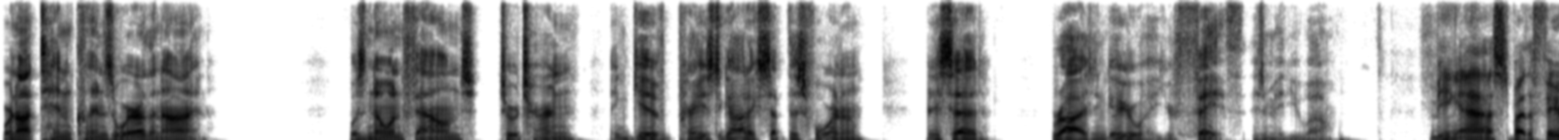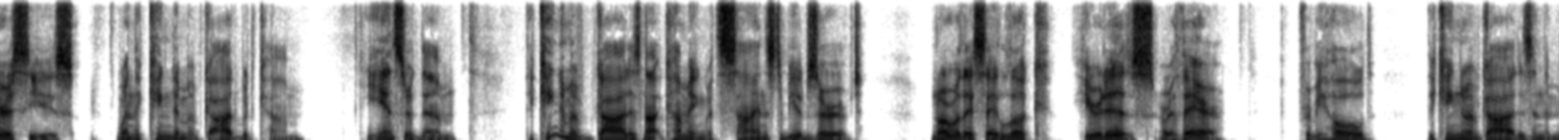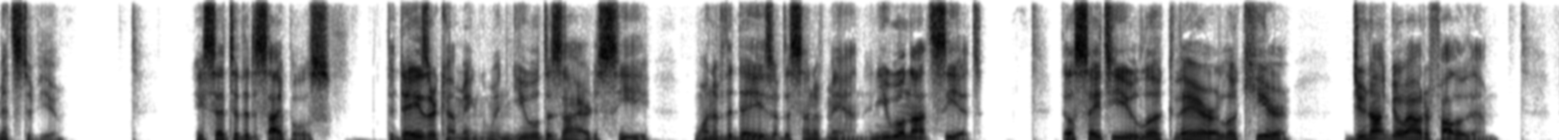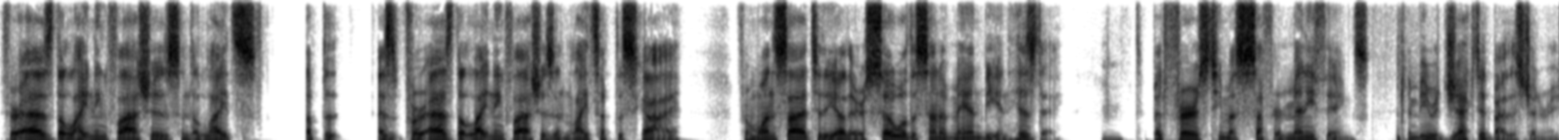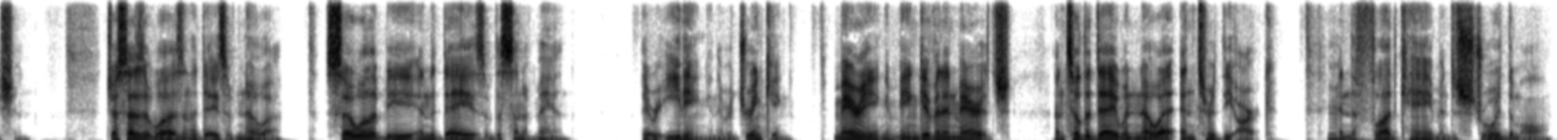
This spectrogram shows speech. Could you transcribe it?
Were not ten cleansed? Where are the nine? Was no one found to return and give praise to God except this foreigner? And he said, Rise and go your way. Your faith has made you well. Being asked by the Pharisees when the kingdom of God would come, he answered them, The kingdom of God is not coming with signs to be observed, nor will they say, Look, here it is, or there. For behold, the kingdom of God is in the midst of you. He said to the disciples, The days are coming when you will desire to see one of the days of the Son of Man, and you will not see it. They'll say to you, Look there, look here. Do not go out or follow them. For as the lightning flashes and the lights up the as for as the lightning flashes and lights up the sky from one side to the other, so will the Son of Man be in his day. Mm. But first he must suffer many things and be rejected by this generation. Just as it was in the days of Noah, so will it be in the days of the Son of Man. They were eating and they were drinking, marrying and being given in marriage, until the day when Noah entered the ark, Hmm. and the flood came and destroyed them all.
